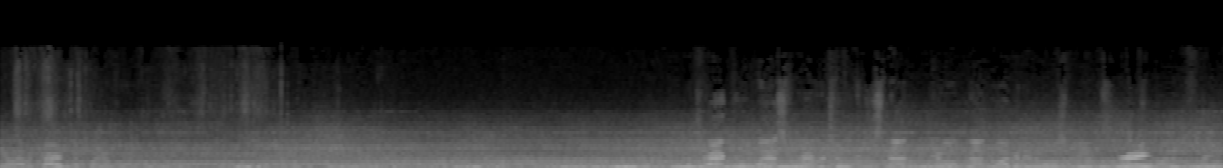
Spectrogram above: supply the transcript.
You'll have a garden to plant then. Tractor will last forever too, because it's not, you know, not lugging at low speeds. Right. Running free.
